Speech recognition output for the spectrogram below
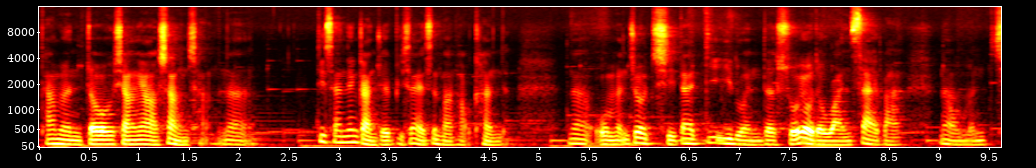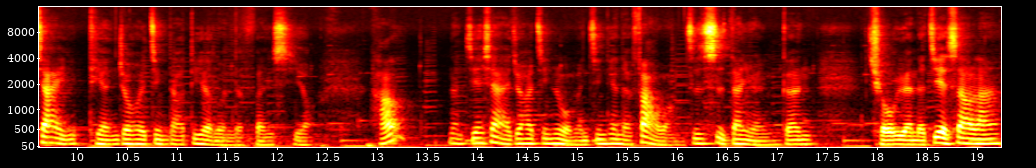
他们都将要上场。那第三天感觉比赛也是蛮好看的。那我们就期待第一轮的所有的完赛吧。那我们下一天就会进到第二轮的分析哦。好，那接下来就要进入我们今天的法网知识单元跟球员的介绍啦。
